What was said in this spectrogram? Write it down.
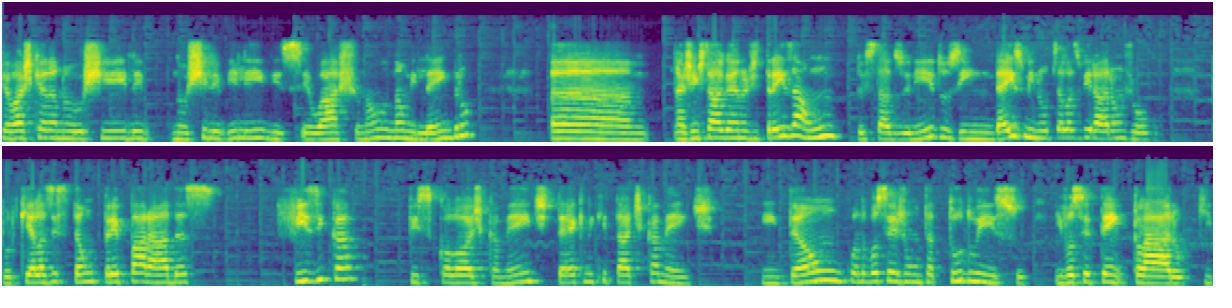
eu acho que era no Chile, no Chile Believes, eu acho, não, não me lembro. Uh, a gente estava ganhando de 3 a 1 dos Estados Unidos e em 10 minutos elas viraram o jogo, porque elas estão preparadas física, psicologicamente, técnica e taticamente. Então, quando você junta tudo isso e você tem, claro, que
